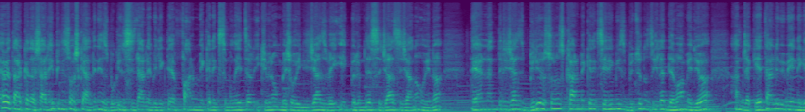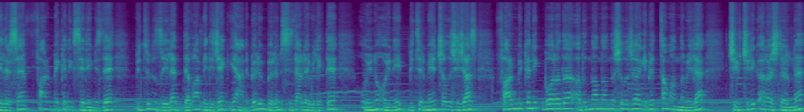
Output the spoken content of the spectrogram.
Evet arkadaşlar hepiniz hoş geldiniz. Bugün sizlerle birlikte Farm Mechanic Simulator 2015 oynayacağız ve ilk bölümde sıcağı sıcağına oyunu değerlendireceğiz. Biliyorsunuz Car Mechanic serimiz bütün hızıyla devam ediyor. Ancak yeterli bir beğeni gelirse Farm Mechanic serimizde bütün hızıyla devam edecek. Yani bölüm bölüm sizlerle birlikte oyunu oynayıp bitirmeye çalışacağız. Farm Mechanic bu arada adından da anlaşılacağı gibi tam anlamıyla çiftçilik araçlarını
